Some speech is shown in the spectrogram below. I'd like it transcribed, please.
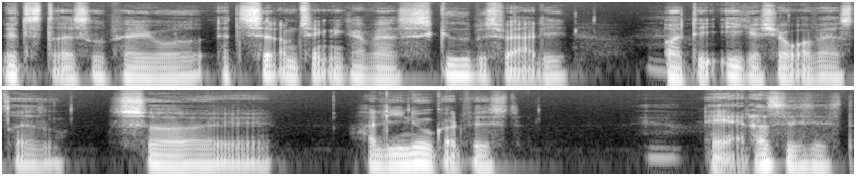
lidt stressede periode, at selvom tingene kan være skide besværlige, og det ikke er sjovt at være stresset, så øh, har Line jo godt vidst, Ja. at jeg er der til sidst.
